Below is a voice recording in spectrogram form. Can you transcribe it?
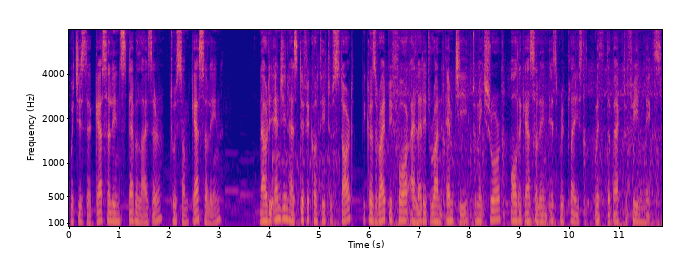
which is a gasoline stabilizer, to some gasoline. Now the engine has difficulty to start because right before I let it run empty to make sure all the gasoline is replaced with the bactophene mix.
